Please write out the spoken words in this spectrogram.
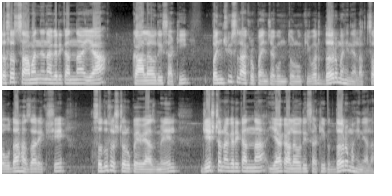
तसंच सामान्य नागरिकांना या कालावधीसाठी पंचवीस लाख रुपयांच्या गुंतवणुकीवर दर महिन्याला चौदा हजार एकशे सदुसष्ट रुपये व्याज मिळेल. ज्येष्ठ नागरिकांना या कालावधीसाठी दर महिन्याला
